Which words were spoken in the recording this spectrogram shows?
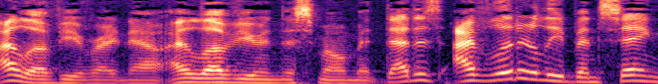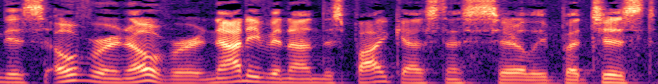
I love you right now. I love you in this moment. That is, I've literally been saying this over and over, not even on this podcast necessarily, but just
